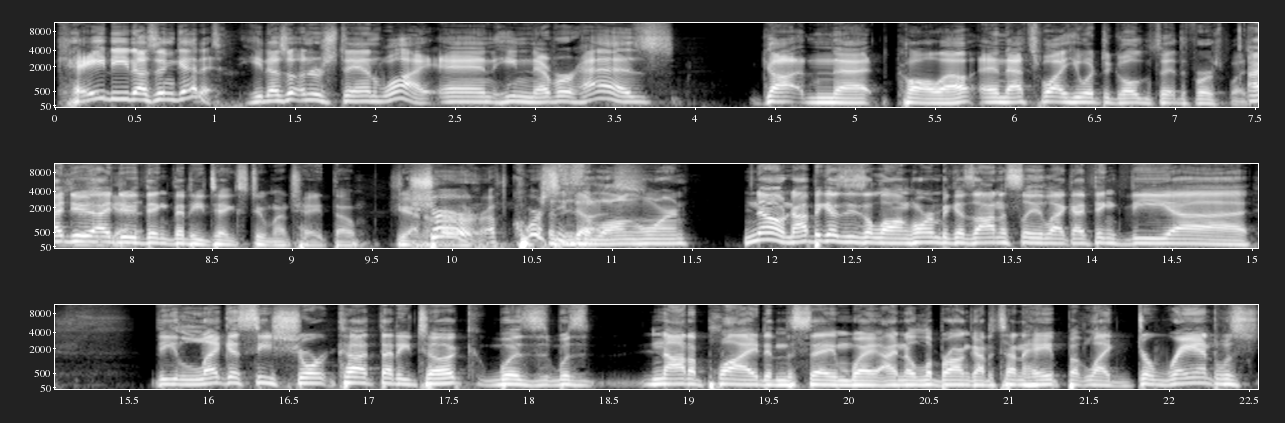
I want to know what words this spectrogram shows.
KD doesn't get it. He doesn't understand why, and he never has gotten that call out, and that's why he went to Golden State in the first place. I do. I do it. think that he takes too much hate, though. generally. Sure, of course he He's does. a Longhorn. No, not because he's a Longhorn. Because honestly, like I think the uh, the legacy shortcut that he took was was not applied in the same way. I know LeBron got a ton of hate, but like Durant was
